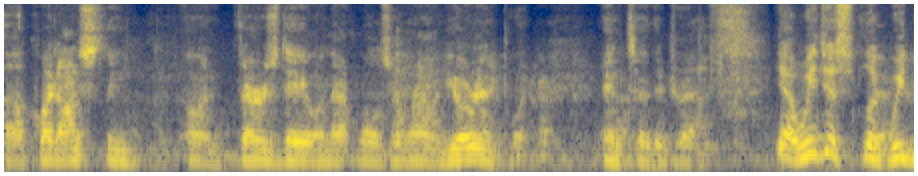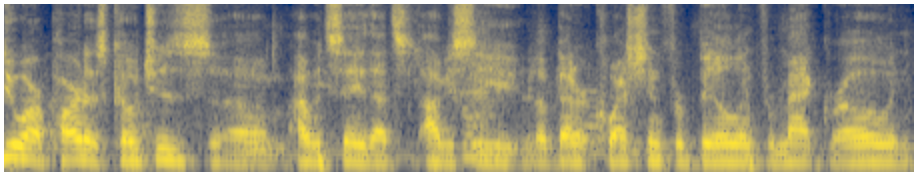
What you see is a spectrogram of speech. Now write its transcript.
uh, quite honestly, on Thursday when that rolls around, your input into the draft. Yeah, we just look. We do our part as coaches. Um, I would say that's obviously a better question for Bill and for Matt Groh, and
